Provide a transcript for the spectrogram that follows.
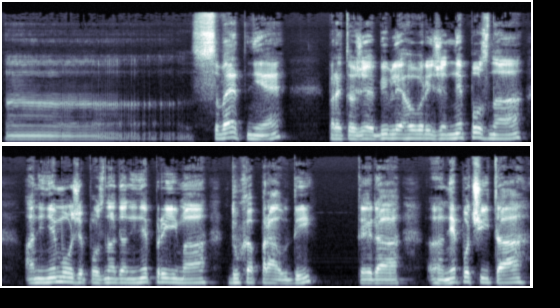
Uh, svet nie, pretože Biblia hovorí, že nepozná ani nemôže poznať, ani nepríjima ducha pravdy, teda e, nepočíta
